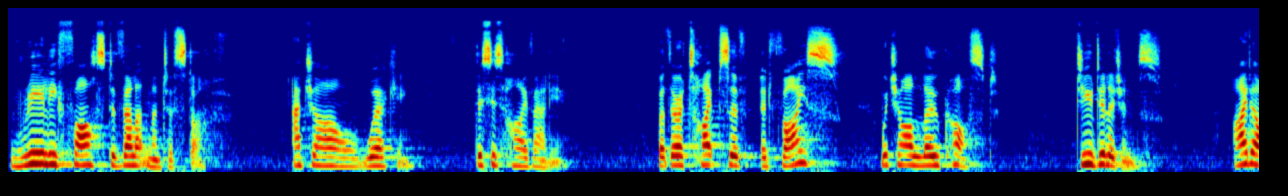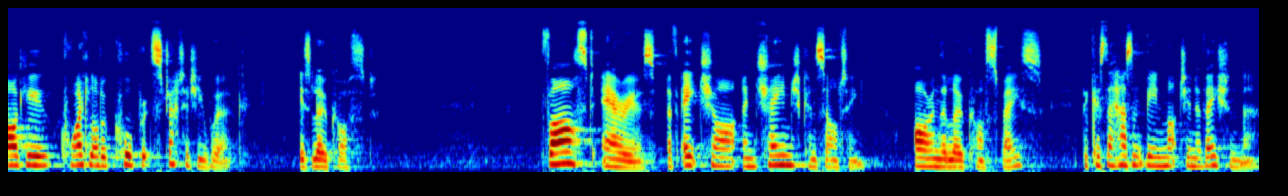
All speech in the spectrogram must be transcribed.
really fast development of stuff, agile working. This is high value. But there are types of advice which are low cost. Due diligence. I'd argue quite a lot of corporate strategy work is low cost. Vast areas of HR and change consulting are in the low cost space because there hasn't been much innovation there.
